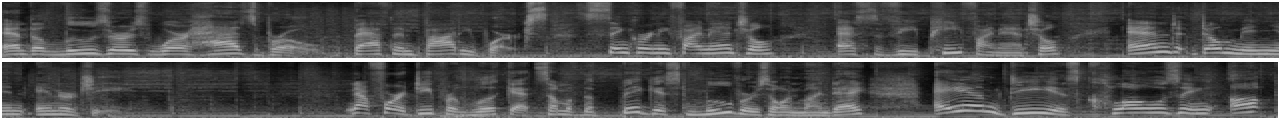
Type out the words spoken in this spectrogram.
And the losers were Hasbro, Bath and Body Works, Synchrony Financial, SVB Financial, and Dominion Energy. Now, for a deeper look at some of the biggest movers on Monday, AMD is closing up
